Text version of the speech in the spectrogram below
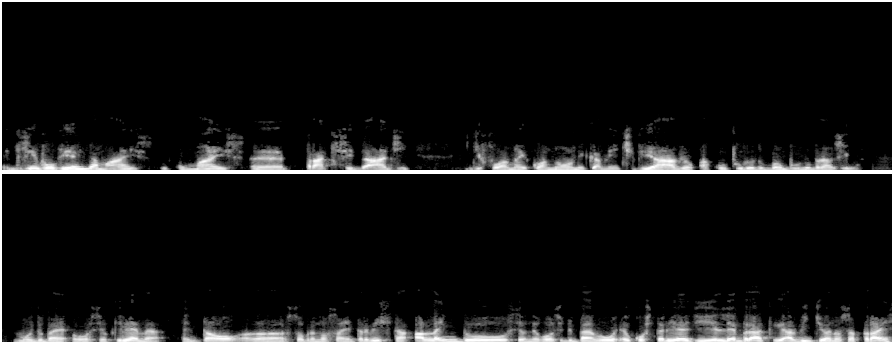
desenvolver ainda mais e com mais é, praticidade, de forma economicamente viável, a cultura do bambu no Brasil. Muito bem, o senhor Guilherme. Então, uh, sobre a nossa entrevista, além do seu negócio de bambu, eu gostaria de lembrar que há 20 anos atrás,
